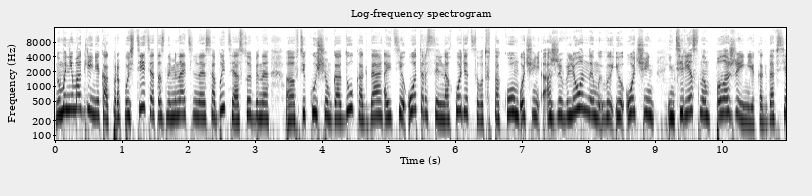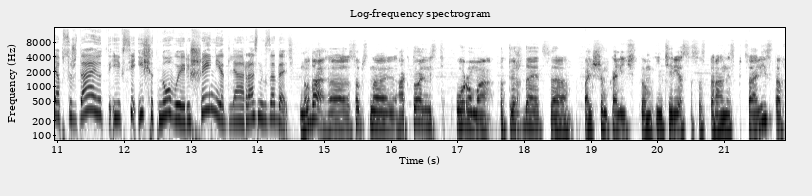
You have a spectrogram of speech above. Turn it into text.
Но мы не могли никак пропустить это знаменательное событие, особенно э, в текущем году, когда IT-отрасль находится вот в таком очень оживленном и очень интересном положении, когда все обсуждают и все ищут новые решения для разных задач. Ну да, э, собственно, актуальность форума подтверждается большим количеством интереса со стороны специалистов,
